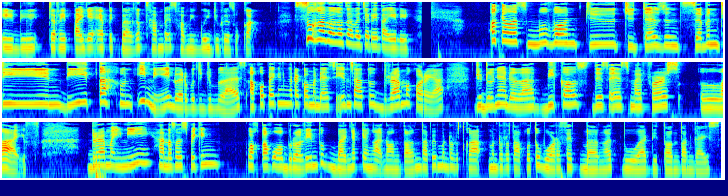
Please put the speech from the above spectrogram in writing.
Ini ceritanya epic banget sampai suami gue juga suka. Suka banget sama cerita ini Oke, okay, let's move on to 2017. Di tahun ini, 2017, aku pengen ngerekomendasiin satu drama Korea. Judulnya adalah Because This Is My First Life. Drama ini, honestly speaking, waktu aku obrolin tuh banyak yang nggak nonton tapi menurut menurut aku tuh worth it banget buat ditonton guys.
